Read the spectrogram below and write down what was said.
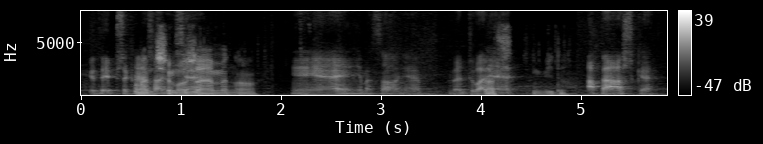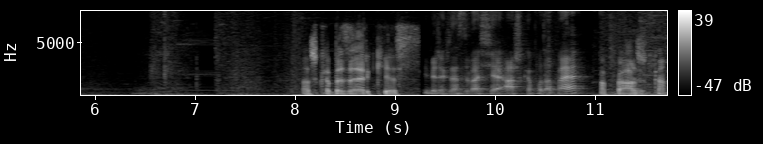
Tutaj Nie wiem przekomarzanie czy się. możemy, no. Nie, nie, nie, nie ma co, nie? Ewentualnie. AP-aszkę. Aszka bez erki jest. I wiesz jak nazywa się Aszka pod AP? A paszka.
